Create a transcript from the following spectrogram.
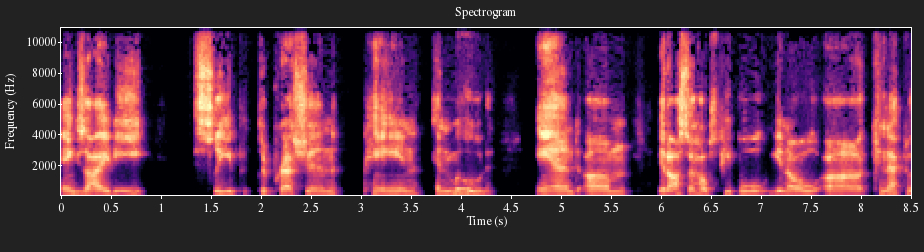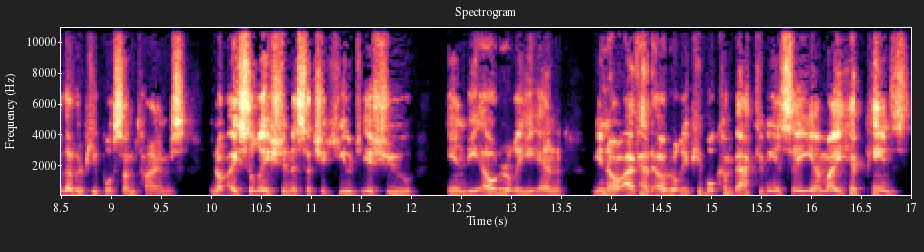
anxiety, sleep, depression, pain, and mood. And um, it also helps people, you know, uh, connect with other people sometimes. You know, isolation is such a huge issue in the elderly. And, you know, I've had elderly people come back to me and say, yeah, my hip pain's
